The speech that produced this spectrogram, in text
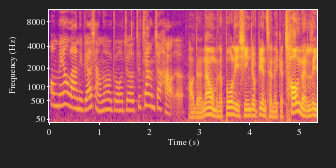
哦，没有啦，你不要想那么多，就就这样就好了。好的，那我们的玻璃心就变成了一个超能力，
